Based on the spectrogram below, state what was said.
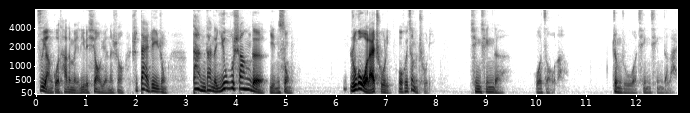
滋养过他的美丽的校园的时候，是带着一种淡淡的忧伤的吟诵。如果我来处理，我会这么处理：轻轻的，我走了，正如我轻轻的来，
